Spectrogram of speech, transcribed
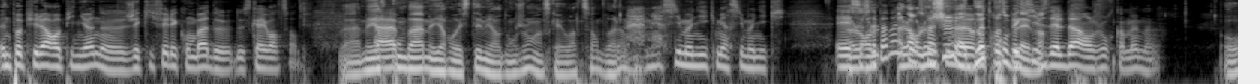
unpopular opinion. euh, J'ai kiffé les combats de, de Skyward Sword. Bah, meilleur Euh, combat, meilleur OST, meilleur donjon, hein, Skyward Sword, voilà. Ah, Merci Monique, merci Monique. Et ce Alors, serait pas mal alors, le fasse jeu une a d'autres rétrospective problèmes, hein. Zelda un jour quand même. Oh.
